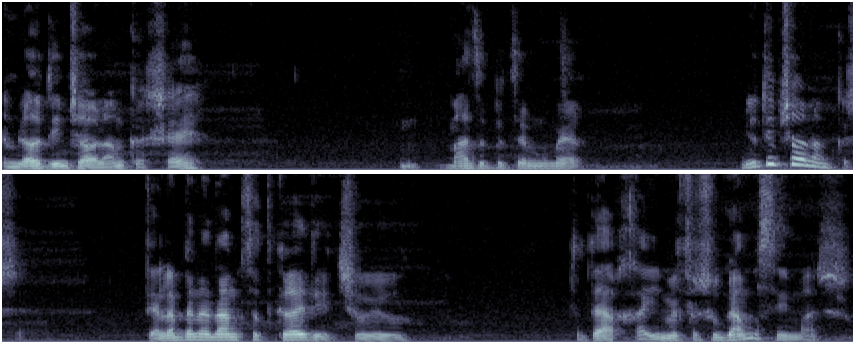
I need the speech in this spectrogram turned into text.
הם לא יודעים שהעולם קשה? מה זה בעצם אומר? הם יודעים שהעולם קשה. תן לבן אדם קצת קרדיט שהוא... אתה יודע, החיים איפשהו גם עושים משהו.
